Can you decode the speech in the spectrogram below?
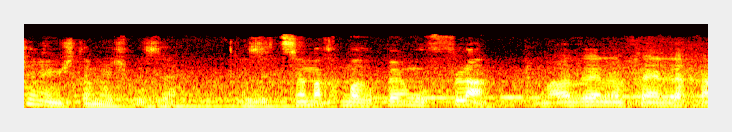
שאני משתמש בזה. זה צמח מרפא מופלא. מה זה נותן לך?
